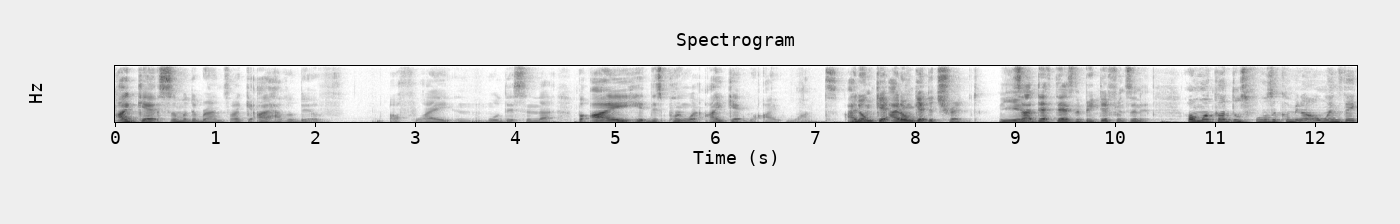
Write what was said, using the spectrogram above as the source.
I get some of the brands. I get, I have a bit of off white and all this and that. But I hit this point where I get what I want. I don't get, I don't get the trend. Yeah. So that, there's the big difference in it. Oh my god, those fours are coming out on Wednesday.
